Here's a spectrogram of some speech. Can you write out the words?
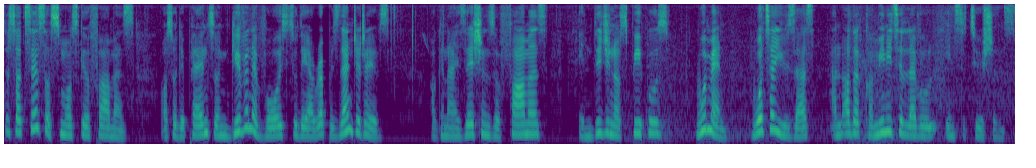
The success of small-scale farmers also depends on giving a voice to their representatives, organizations of farmers, indigenous peoples, women, water users, and other community-level institutions.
